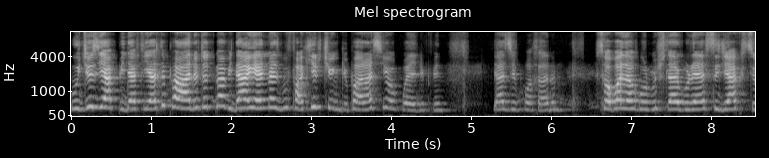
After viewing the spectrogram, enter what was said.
Ucuz yap bir de fiyatı pahalı tutma bir daha gelmez bu fakir çünkü parası yok bu Elif'in. Yazıp bakalım. Soba da kurmuşlar buraya sıcak su.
